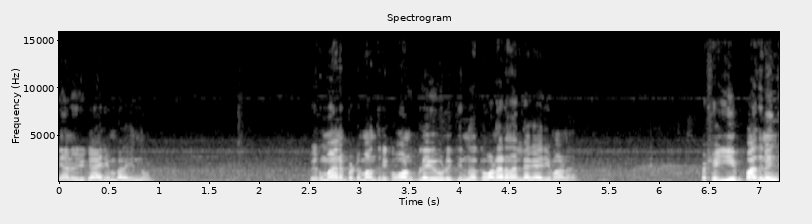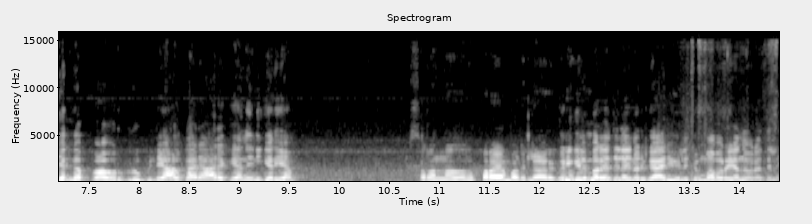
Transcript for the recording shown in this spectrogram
ഞാനൊരു കാര്യം പറയുന്നു. ബഹുമാനപ്പെട്ട മന്ത്രി കോൺക്ലേവ് വിളിക്കുന്നതൊക്കെ വളരെ നല്ല കാര്യമാണ്. പക്ഷേ ഈ പതിനഞ്ചംഗ പവർ ഗ്രൂപ്പിന്റെ ആൾക്കാർ ആരൊക്കെയാണെന്ന് എനിക്കറിയാം. സാർ എന്നാ പറയാൻ പാടില്ല ഒരിക്കലും പറയത്തില്ല. അതിനൊരു കാര്യമില്ല. ചുമ്മാ പറയാന്ന് പറയത്തില്ല?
